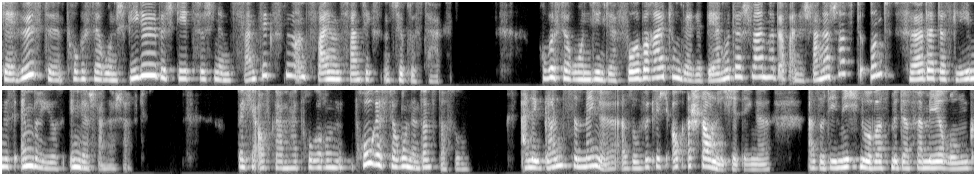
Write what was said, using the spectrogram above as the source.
Der höchste Progesteronspiegel besteht zwischen dem 20. und 22. Zyklustag. Progesteron dient der Vorbereitung der Gebärmutterschleimhaut auf eine Schwangerschaft und fördert das Leben des Embryos in der Schwangerschaft. Welche Aufgaben hat Progesteron denn sonst noch so? Eine ganze Menge, also wirklich auch erstaunliche Dinge, also die nicht nur was mit der Vermehrung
